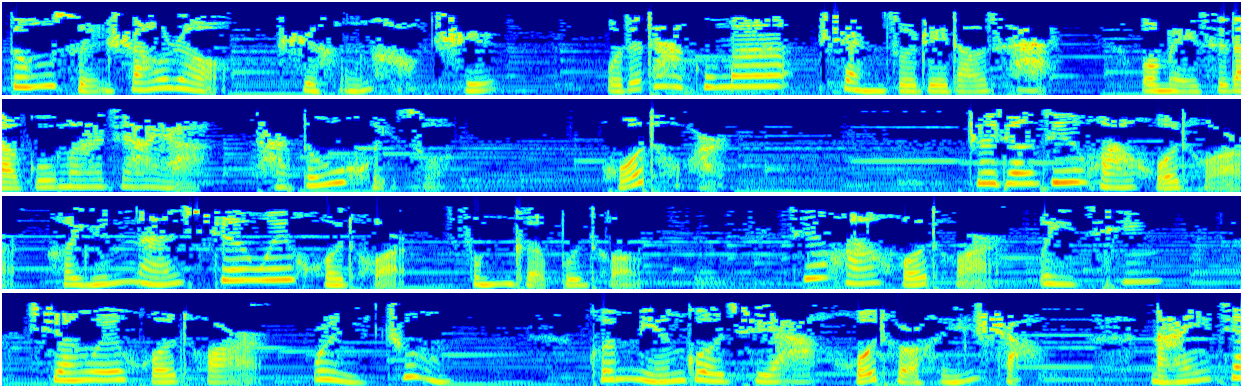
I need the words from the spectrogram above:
冬笋烧肉是很好吃，我的大姑妈善做这道菜，我每次到姑妈家呀，她都会做火腿儿。浙江金华火腿儿和云南宣威火腿儿风格不同。金华火腿味轻，宣威火腿味重。昆明过去啊，火腿很少，哪一家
